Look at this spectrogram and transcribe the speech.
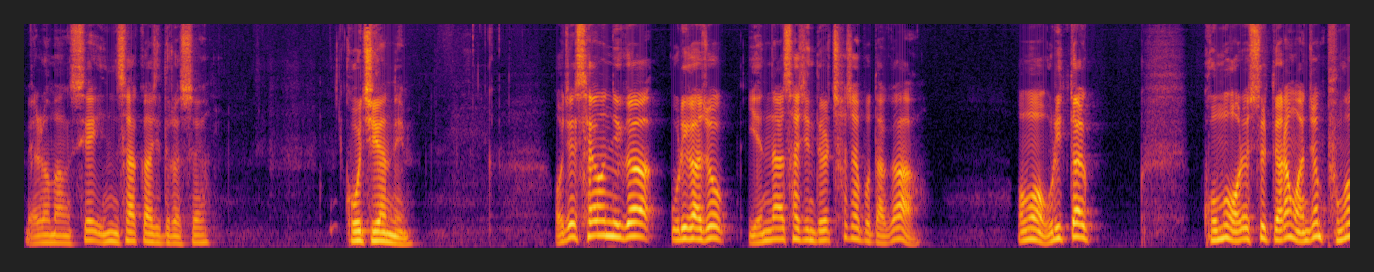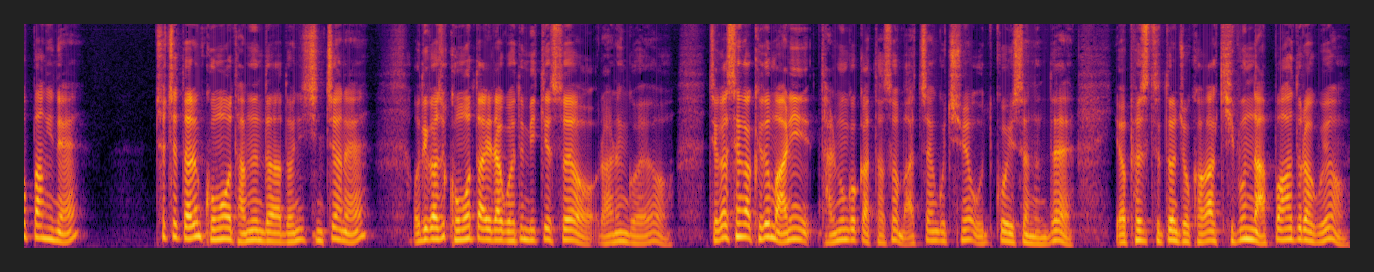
멜로망스의 인사까지 들었어요. 고지현님. 어제 새언니가 우리 가족 옛날 사진들을 찾아보다가 어머 우리 딸 고모 어렸을 때랑 완전 붕어빵이네. 첫째 딸은 고모 닮는다더니 진짜네. 어디 가서 고모 딸이라고 해도 믿겠어요. 라는 거예요. 제가 생각해도 많이 닮은 것 같아서 맞장구 치며 웃고 있었는데 옆에서 듣던 조카가 기분 나빠 하더라고요.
